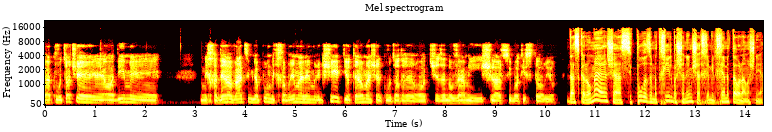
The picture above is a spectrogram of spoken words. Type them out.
והקבוצות שאוהדים אה, מחדרה ועד סינגפור מתחברים עליהם רגשית יותר מאשר קבוצות אחרות, שזה נובע משלל סיבות היסטוריות. דסקל אומר שהסיפור הזה מתחיל בשנים שאחרי מלחמת העולם השנייה.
